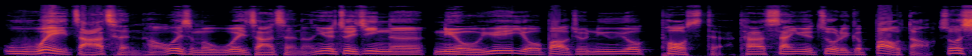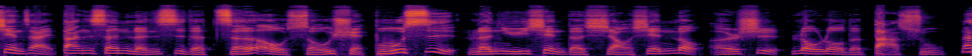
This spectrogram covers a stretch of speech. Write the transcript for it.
五味杂陈哈？为什么五味杂陈呢？因为最近呢，《纽约邮报》就 New York Post，它三月做了一个报道，说现在单身人士的择偶首选不是人鱼线的小鲜肉，而是肉肉的大叔。那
